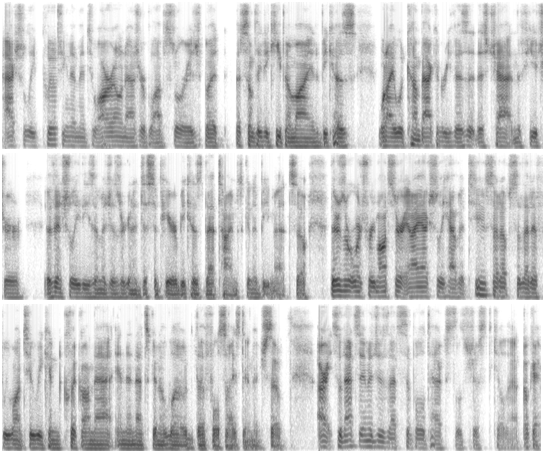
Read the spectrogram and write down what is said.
actually pushing them into our own Azure Blob storage. But that's something to keep in mind because when I would come back and revisit this chat in the future, eventually these images are going to disappear because that time is going to be met. So there's our Orange Tree Monster. And I actually have it too set up so that if we want to, we can click on that and then that's going to load the full sized image. So, all right, so that's images, that's simple text. Let's just kill that. Okay.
